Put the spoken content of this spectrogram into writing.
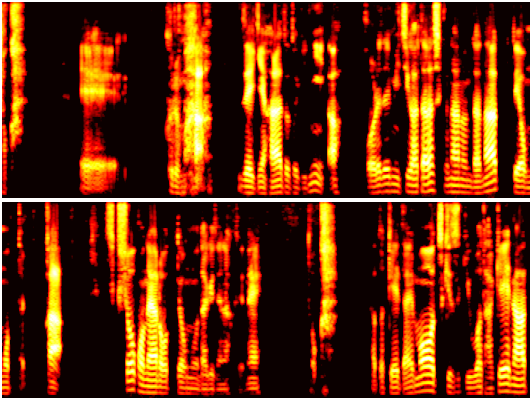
とか、えー、車、税金払った時に、あ、これで道が新しくなるんだなって思ったりとか、畜生この野郎って思うだけじゃなくてね、とか、あと携帯も月々うわ高えなっ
